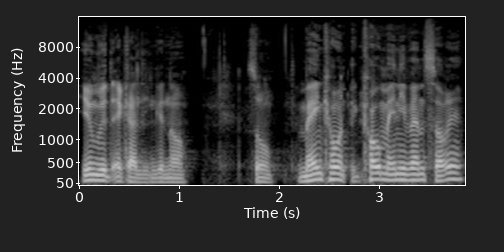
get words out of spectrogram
Jungwirth Eckerlin, genau. So. Main Co- Co-Main Event, sorry.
